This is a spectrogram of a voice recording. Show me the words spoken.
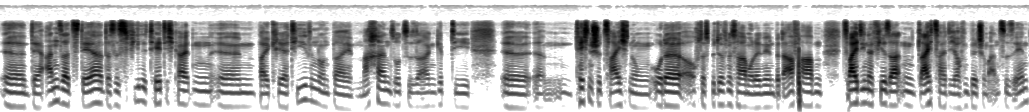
äh, der Ansatz der, dass es viele Tätigkeiten äh, bei Kreativen und bei Machern sozusagen gibt, die äh, ähm, technische Zeichnungen oder auch das Bedürfnis haben oder den Bedarf haben, zwei DIN A4-Seiten gleichzeitig auf dem Bildschirm anzusehen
